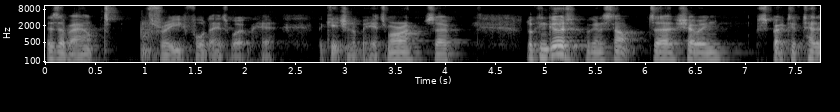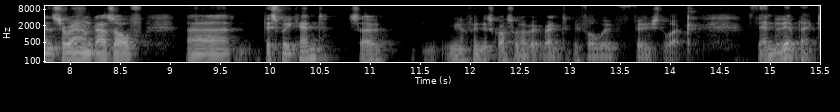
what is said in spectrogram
There's about three, four days work here. The kitchen will be here tomorrow. So looking good. We're going to start uh, showing prospective tenants around as of uh, this weekend. So you know, fingers crossed we'll have it rented before we've finished the work. It's the end of the update.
